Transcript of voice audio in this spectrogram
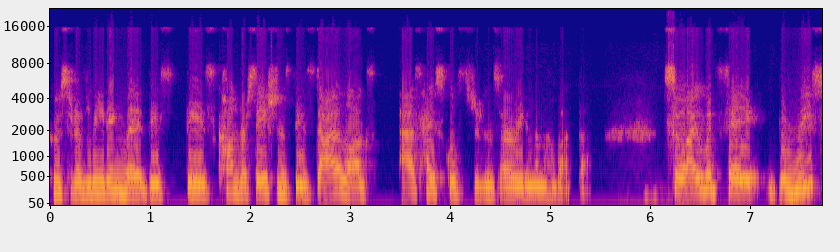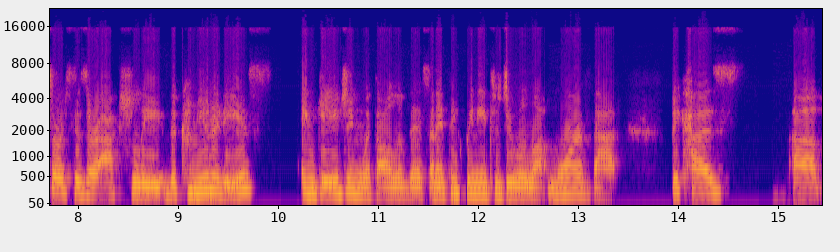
who's sort of leading the, these these conversations, these dialogues, as high school students are reading the Mahabharata. So I would say the resources are actually the communities engaging with all of this, and I think we need to do a lot more of that because uh,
